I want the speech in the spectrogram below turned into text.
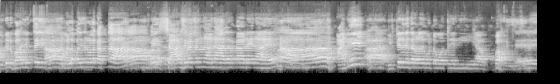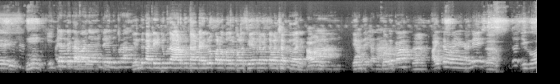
గుడ్డలు బాగా చెప్తాయి మళ్ళా పదిహేను రోజులకు అత్త ఆ. చార్జ్ పెడతాను ఆయన ఆధార్ కార్డేనా హే? ఆ. అని ఆ. ఇంటికి తర్వాత కొట్ట పోతే నీ అబ్బా. ఇంటర్ ఎందుకంటే ఇంటి మీద ఆడుకుంటా అంటే ఐదు రూపాయలు పది రూపాయలు చేతులు అవును ఏంది? కొడుక. అయితే కానీ. ఇగో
